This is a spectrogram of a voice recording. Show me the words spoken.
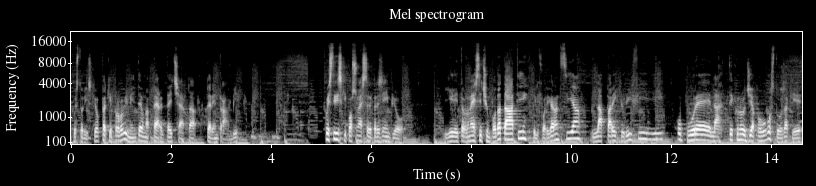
questo rischio, perché probabilmente è una perdita certa per entrambi. Questi rischi possono essere per esempio gli elettrodomestici un po' datati, quelli fuori garanzia, l'apparecchio dei figli oppure la tecnologia poco costosa che eh,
